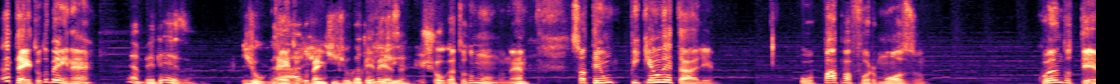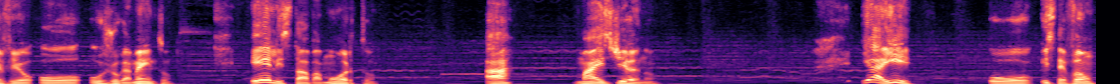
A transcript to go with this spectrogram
Até aí tudo bem, né? É, beleza. Julgar, tudo a gente julga todo Beleza, dia. julga todo mundo, né? Só tem um pequeno detalhe. O Papa Formoso, quando teve o, o, o julgamento, ele estava morto há mais de ano. E aí, o Estevão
